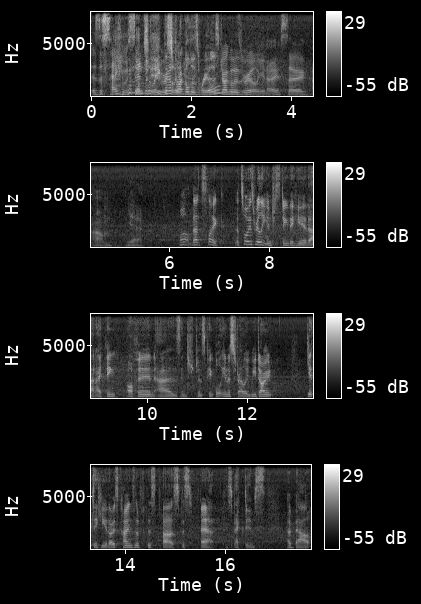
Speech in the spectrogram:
is the same essentially. the really. struggle is real. The struggle is real, you know. So um, yeah. Well, that's like it's always really interesting to hear that. I think often as Indigenous people in Australia, we don't get to hear those kinds of uh, spec- uh, perspectives about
